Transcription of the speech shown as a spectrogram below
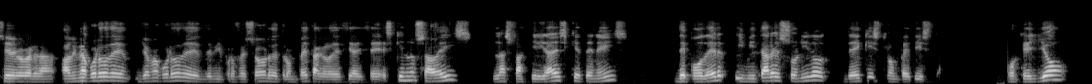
Sí, es verdad. A mí me acuerdo de, yo me acuerdo de, mi profesor de trompeta que lo decía, dice, es que no sabéis las facilidades que tenéis de poder imitar el sonido de X trompetista. Porque yo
